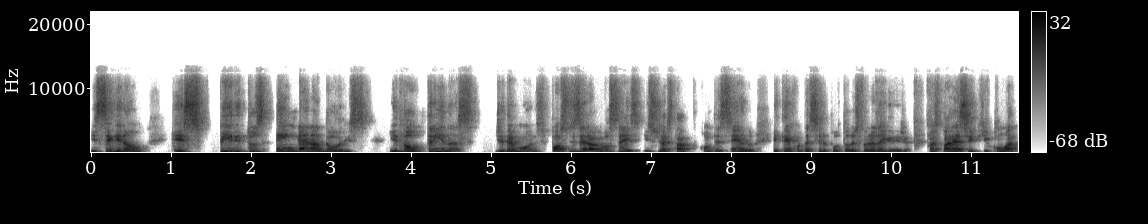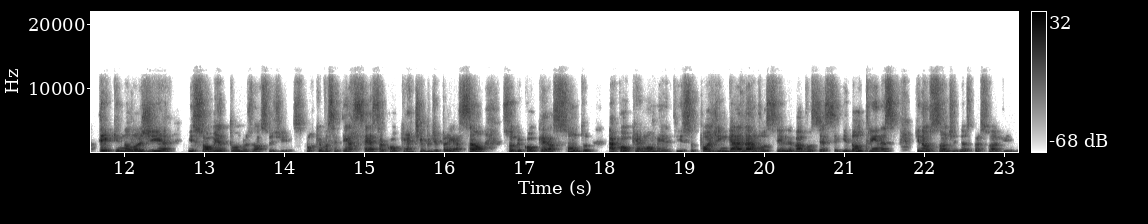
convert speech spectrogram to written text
e seguirão espíritos enganadores e doutrinas de demônios. Posso dizer algo a vocês? Isso já está acontecendo e tem acontecido por toda a história da igreja. Mas parece que com a tecnologia isso aumentou nos nossos dias, porque você tem acesso a qualquer tipo de pregação sobre qualquer assunto a qualquer momento. E isso pode enganar você, levar você a seguir doutrinas que não são de Deus para sua vida.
